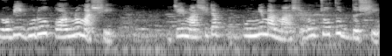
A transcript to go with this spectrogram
রবি গুরু পর্ণমাসী, যে মাসিটা পূর্ণিমার মাস এবং চতুর্দশী,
